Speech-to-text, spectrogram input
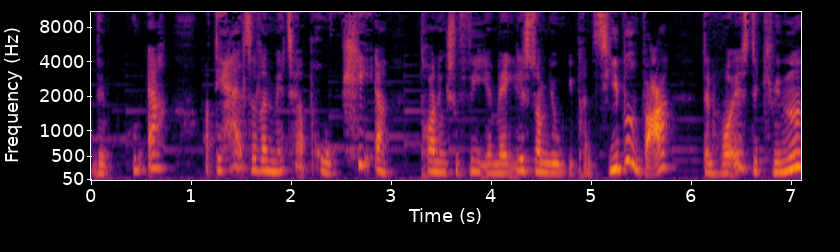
hvem hun er. Og det har altså været med til at provokere dronning Sofie Amalie, som jo i princippet var den højeste kvinde,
